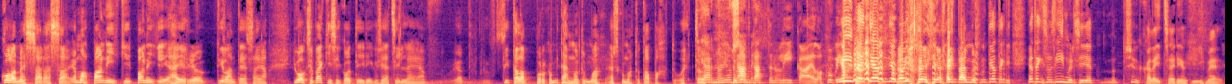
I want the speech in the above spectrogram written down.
kolmessadassa, ja mä oon paniikki, paniikki ja häiriö tilanteessa, ja juokse väkisin kotiin niin kuin sieltä silleen, ja ala purka, mitä mä, mä äsken mahtu tapahtuu. Että Jarno, jos sä oot kattonut liikaa elokuvia. Niin, ja, ja voi jotakin tämmöistä, mutta jotenkin, jotenkin sellaisia ihmeellisiä, että mä psyykkailen itseäni jonkin ihmeen.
